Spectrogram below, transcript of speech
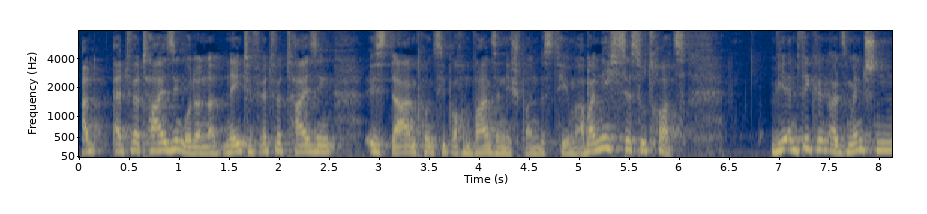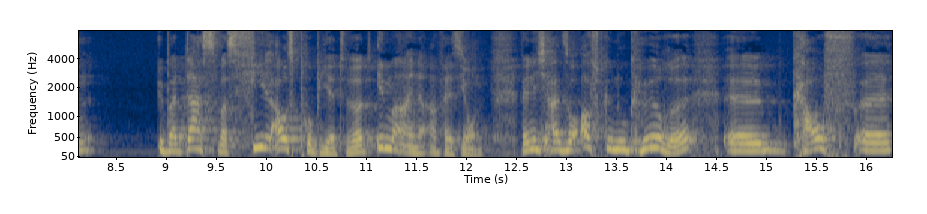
Advertising oder Native Advertising ist da im Prinzip auch ein wahnsinnig spannendes Thema. Aber nichtsdestotrotz, wir entwickeln als Menschen über das, was viel ausprobiert wird, immer eine Aversion. Wenn ich also oft genug höre, äh, kauf äh,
